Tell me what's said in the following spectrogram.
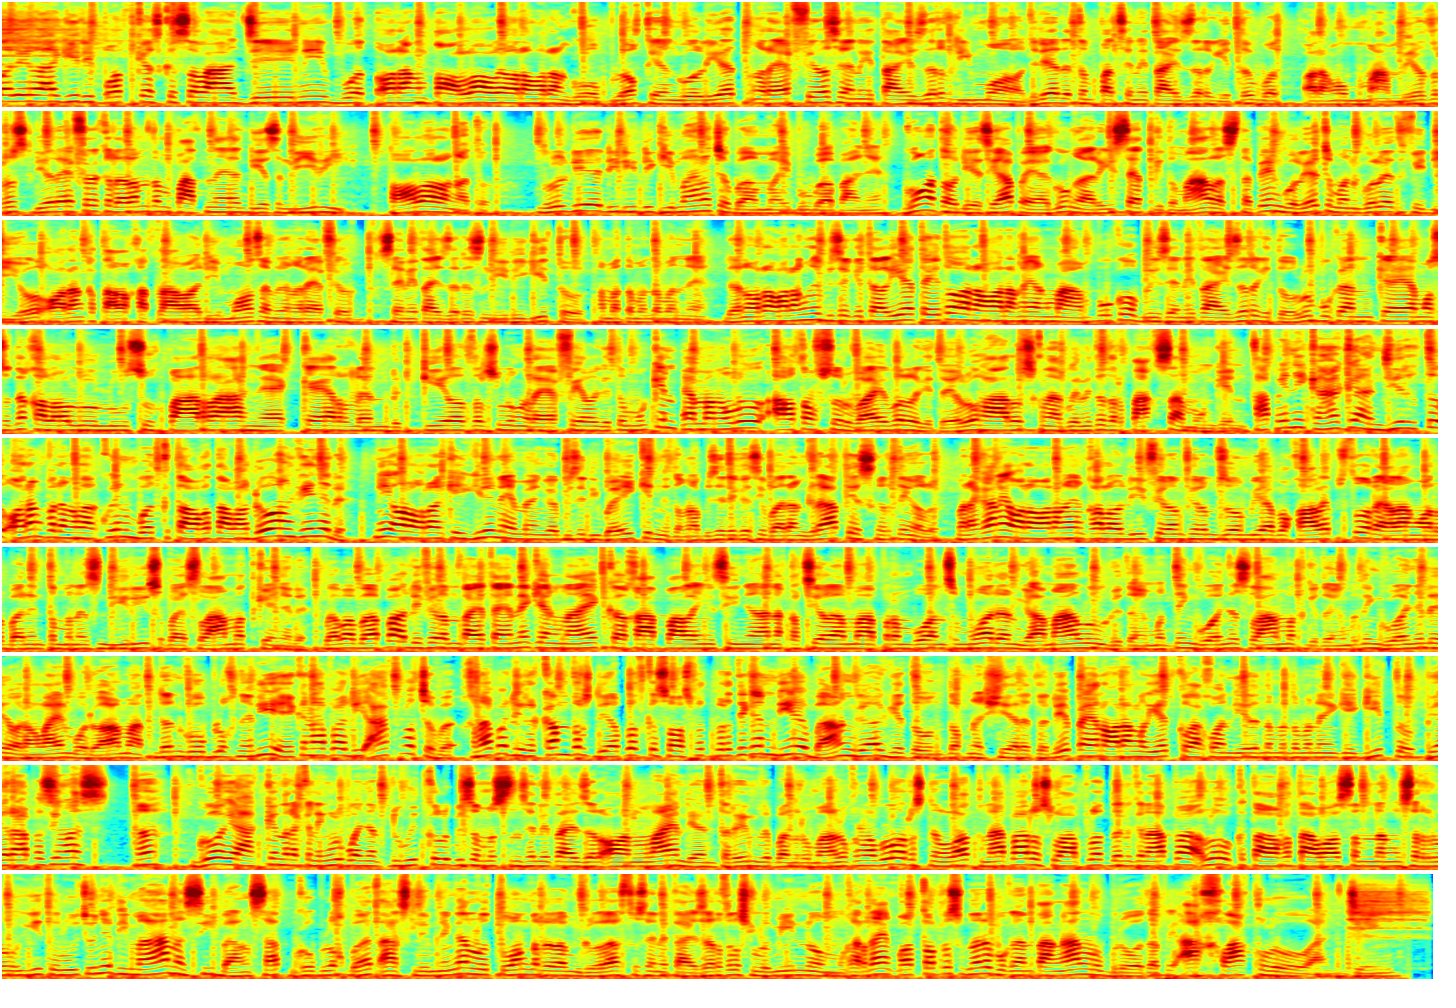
Kembali lagi di podcast kesel aja ini buat orang tolol ya orang-orang goblok yang gue lihat nge-refill sanitizer di mall. Jadi ada tempat sanitizer gitu buat orang umum ambil terus dia refill ke dalam tempatnya dia sendiri. Tolol nggak tuh? Dulu dia dididik gimana coba sama ibu bapaknya? Gue gak tahu dia siapa ya, gue gak riset gitu, males. Tapi yang gue lihat cuman gue lihat video orang ketawa-ketawa di mall sambil nge-refill sanitizer sendiri gitu Sama teman-temannya. Dan orang-orangnya bisa kita lihat ya itu orang-orang yang mampu kok beli sanitizer gitu. Lu bukan kayak maksudnya kalau lu lusuh parah, nyeker dan dekil terus lu nge-refill gitu Mungkin emang lu out of survival gitu ya. Lu harus ngelakuin itu terpaksa mungkin. Tapi ini kagak anjir. Tuh orang pada ngelakuin buat ketawa-ketawa doang kayaknya deh. Nih orang-orang kayak gini nih emang gak bisa dibaikin gitu, gak bisa bisa dikasih barang gratis ngerti gak lo? Mereka nih orang-orang yang kalau di film-film zombie apokalips tuh rela ngorbanin temennya sendiri supaya selamat kayaknya deh. Bapak-bapak di film Titanic yang naik ke kapal yang isinya anak kecil sama perempuan semua dan gak malu gitu. Yang penting guanya selamat gitu. Yang penting guanya deh orang lain bodo amat. Dan gobloknya dia kenapa di-upload coba? Kenapa direkam terus di-upload ke sosmed? Berarti kan dia bangga gitu untuk nge-share itu. Dia pengen orang lihat kelakuan dia dan teman-teman yang kayak gitu. Biar apa sih mas? Hah? Gue yakin rekening lu banyak duit kalau bisa mesen sanitizer online dianterin di depan rumah lu. Kenapa lu harus nyelot? Kenapa harus lo upload? Dan kenapa lo ketawa-ketawa seneng seru gitu? Lucunya di mana sih bangsat? Goblok banget asli. Mendingan lu tuang ke dalam gelas tuh sanitizer terus lu minum. Karena yang kotor tuh sebenarnya bukan tangan lu bro tapi akhlak lu anjing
